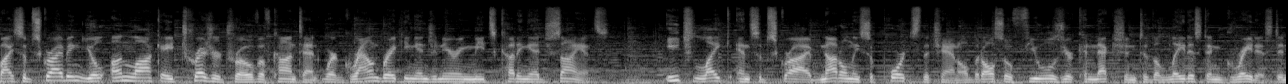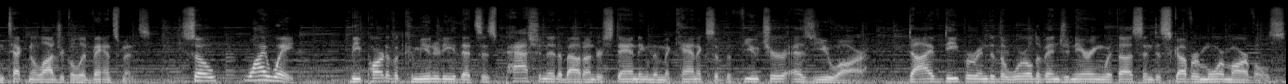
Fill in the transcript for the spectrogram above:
By subscribing, you'll unlock a treasure trove of content where groundbreaking engineering meets cutting-edge science. Each like and subscribe not only supports the channel but also fuels your connection to the latest and greatest in technological advancements. So, why wait? Be part of a community that's as passionate about understanding the mechanics of the future as you are. Dive deeper into the world of engineering with us and discover more marvels.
